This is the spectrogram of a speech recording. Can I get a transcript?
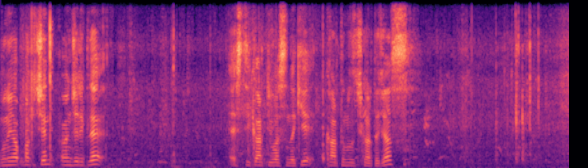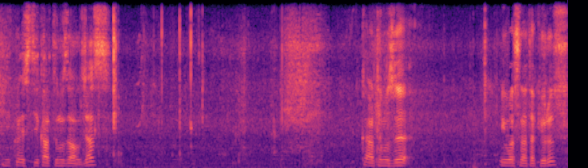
Bunu yapmak için öncelikle SD kart yuvasındaki kartımızı çıkartacağız. Micro SD kartımızı alacağız. Kartımızı yuvasına takıyoruz.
